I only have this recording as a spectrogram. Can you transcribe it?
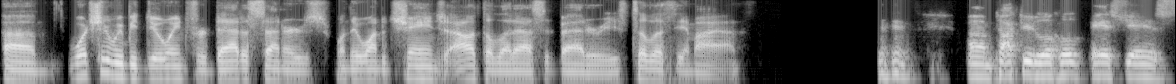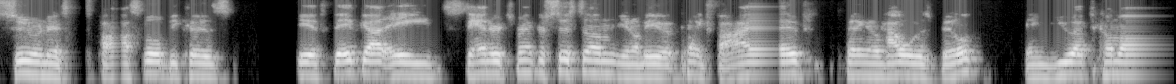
Um, what should we be doing for data centers when they want to change out the lead acid batteries to lithium ion? um, talk to your local AHJ as soon as possible because if they've got a standard sprinkler system, you know, maybe a 0.5, depending on how it was built, and you have to come up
